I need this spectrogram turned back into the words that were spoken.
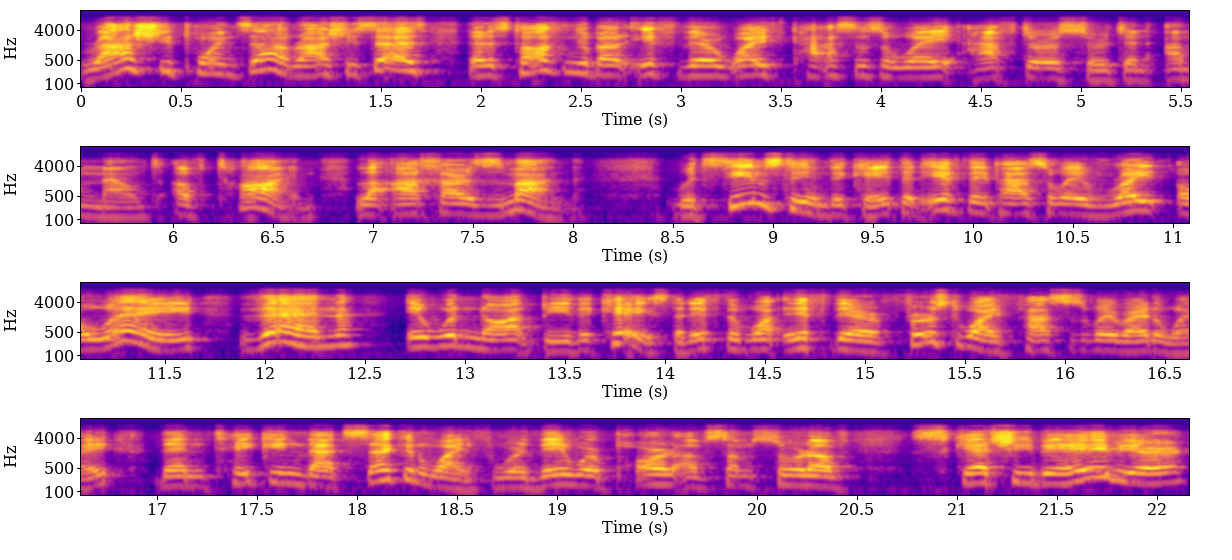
Rashi points out, Rashi says that it's talking about if their wife passes away after a certain amount of time, la'achar zman which seems to indicate that if they pass away right away, then it would not be the case. That if the if their first wife passes away right away, then taking that second wife, where they were part of some sort of sketchy behavior,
